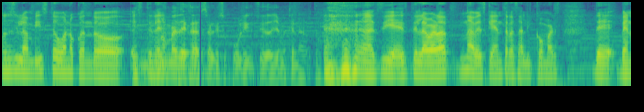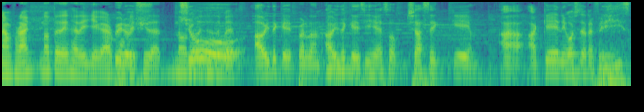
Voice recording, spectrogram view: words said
No sé si lo han visto, bueno, cuando este en No me deja de salir su publicidad, ya me tiene harto. Así es, este, la verdad, una vez que entras al e-commerce de Ben and Frank, no te deja de llegar publicidad. No, yo, ahorita que, perdón, ahorita que decís eso, ya sé que a, qué negocio te referís.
